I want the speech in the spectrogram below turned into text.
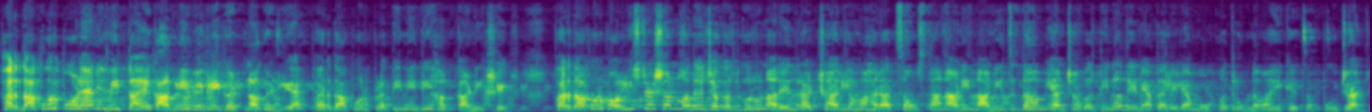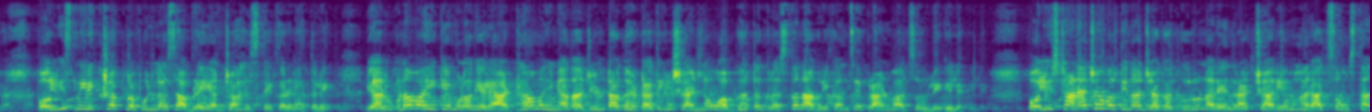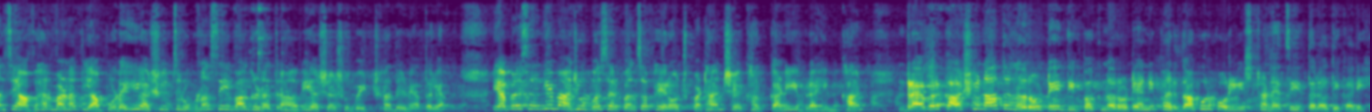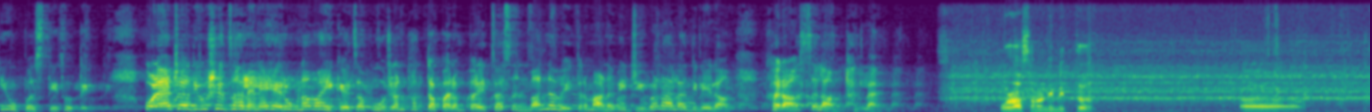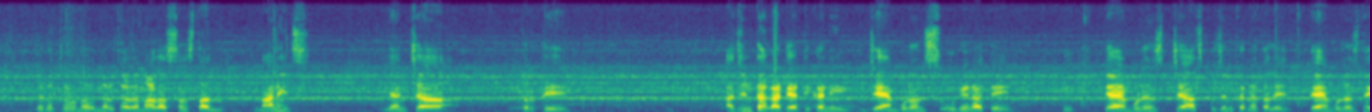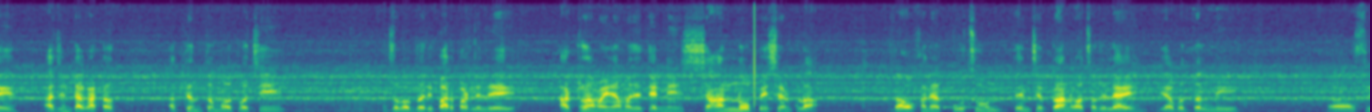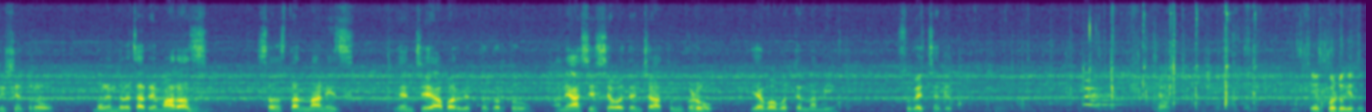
फरदापूर पोळ्यानिमित्त एक आगळी वेगळी घटना घडली आहे. फरदापूर प्रतिनिधी हक्कानी शेख. फरदापूर पोलीस स्टेशनमध्ये जगद्गुरू नरेंद्राचार्य महाराज संस्थान आणि नानीजधाम यांच्या वतीनं देण्यात आलेल्या मोफत रुग्णवाहिकेचं पूजन पोलीस निरीक्षक प्रफुल्ल साबळे यांच्या हस्ते करण्यात आले. या रुग्णवाहिकेमुळे गेल्या अठरा महिन्यात अजिंठा घाटातील शहाण्णव अपघातग्रस्त नागरिकांचे प्राण वाचवले गेले. पोलीस ठाण्याच्या वतीनं जगद्गुरू नरेंद्राचार्य महाराज संस्थानचे आभार मानत यापुढेही अशीच रुग्णसेवा घडत राहावी अशा शुभेच्छा देण्यात आल्या. या प्रसंगी माजी उपसरपंच फेरोज पठाण शेख हक्काणी इब्राहिम खान ड्रायव्हर काशीनाथ नरोटे दीपक नरोटे आणि फरदापूर पोलीस ठाण्याचे इतर अधिकारीही उपस्थित होते. पोळ्याच्या दिवशी झालेले हे रुग्णवाहिकेचं पूजन फक्त परंपरेचा सन्मान नव्हे तर मानवी जीवनाला दिलेला खरा सलाम ठरला पोळा सणानिमित्त जगद्गुरु जगद्गुरू नरेंद्राचार्य महाराज संस्थान तर ते अजिंठा घाट या ठिकाणी जे ॲम्ब्युलन्स उभी राहते ती- त्या ॲम्ब्युलन्सचे आज पूजन करण्यात आले. त्या ॲम्ब्युलन्सने अजिंठा घाटात अत्यंत महत्त्वाची जबाबदारी पार पाडलेली आहे. अठरा महिन्यामध्ये त्यांनी शहाण्णव पेशंटला दवाखान्यात पोचवून त्यांचे प्राण वाचवलेले आहे. याबद्दल मी श्री क्षेत्र नरेंद्राचार्य महाराज संस्थान नानीज यांचे आभार व्यक्त करतो आणि आशिष सेवा त्यांच्या हातून घडो याबाबत त्यांना मी शुभेच्छा देतो. एक फोटो घेतो.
